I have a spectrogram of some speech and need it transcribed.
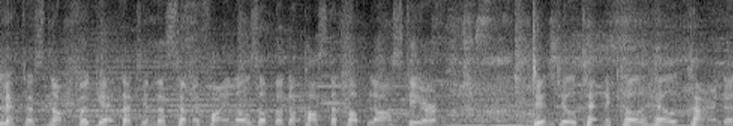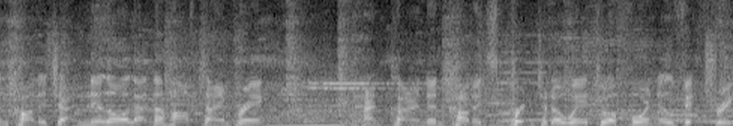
Let us not forget that in the semi-finals of the DaCosta Cup last year, Dinthill Technical held Clarendon College at nil all at the halftime break, and Clarendon College sprinted away to a 4-0 victory.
